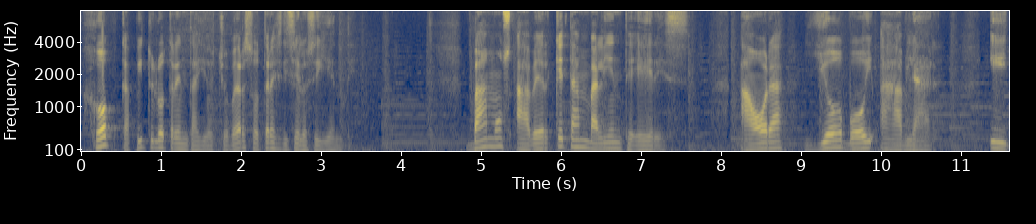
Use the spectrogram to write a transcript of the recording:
Job capítulo 38, verso 3 dice lo siguiente. Vamos a ver qué tan valiente eres. Ahora yo voy a hablar y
